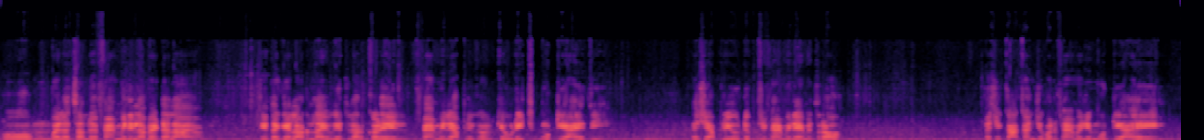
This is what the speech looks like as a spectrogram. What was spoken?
हो मुंबईला चाललो आहे फॅमिलीला भेटायला. तिथं गेल्यावर लाईव्ह घेतल्यावर कळेल फॅमिली आपली केवढी मोठी आहे ती. तशी आपली यूट्यूबची फॅमिली आहे मित्र. तशी काकांची पण फॅमिली मोठी आहे.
